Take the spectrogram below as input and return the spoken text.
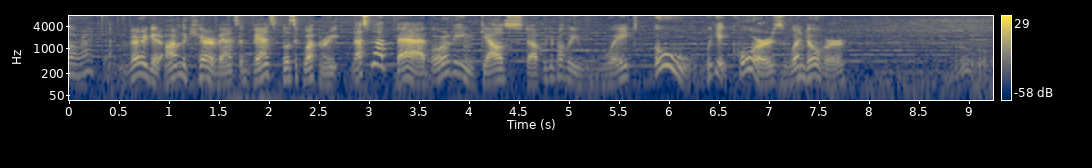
Alright then. Very good. Arm the caravans. Advanced ballistic weaponry. That's not bad, but we're getting Gauss stuff. We could probably wait. Ooh! We get cores. Wendover. Ooh.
